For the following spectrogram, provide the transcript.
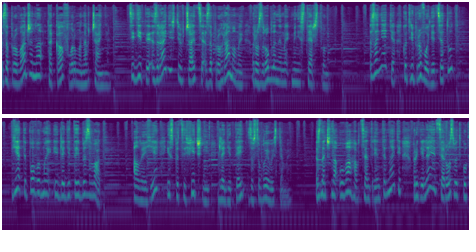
запроваджена така форма навчання. Ці діти з радістю вчаться за програмами, розробленими міністерством. Заняття, котрі проводяться тут, є типовими і для дітей без вад, але є і специфічні для дітей з особливостями. Значна увага в центрі інтернаті приділяється розвитку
